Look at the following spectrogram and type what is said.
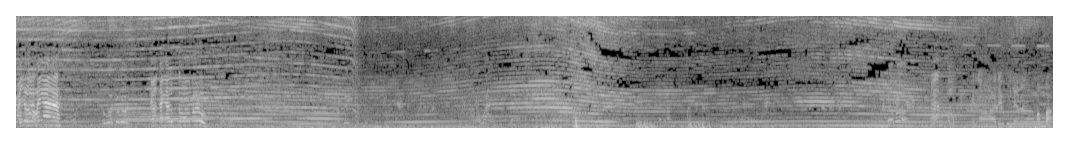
Ayo tangan lah. Turun. Tengok tangan luka apa tu. Ha? Kena dia punya Imran.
